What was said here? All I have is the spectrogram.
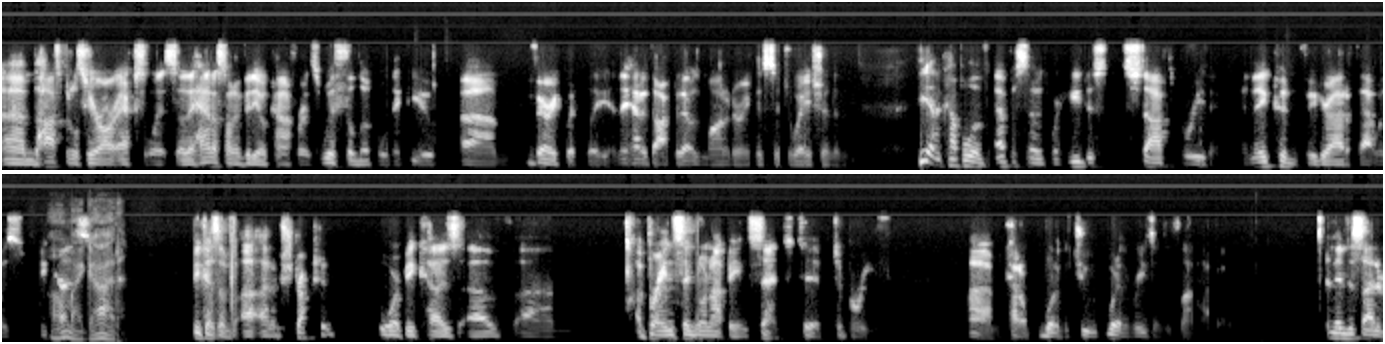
Um, the hospitals here are excellent, so they had us on a video conference with the local NICU um, very quickly, and they had a doctor that was monitoring his situation. And he had a couple of episodes where he just stopped breathing, and they couldn't figure out if that was because Oh my god. because of uh, an obstruction or because of um, a brain signal not being sent to to breathe. Um, kind of what are the two? What are the reasons it's not? And then decided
